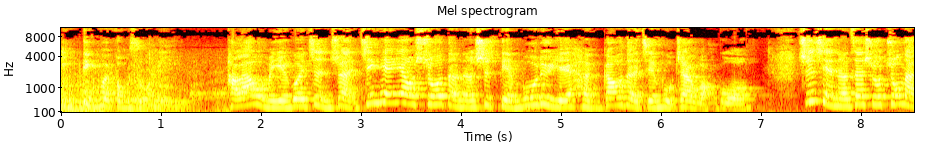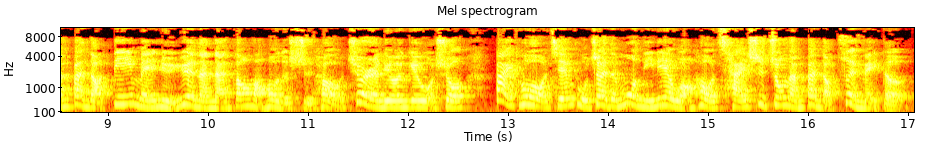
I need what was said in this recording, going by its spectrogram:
一定会封锁你。好啦，我们言归正传，今天要说的呢是点播率也很高的柬埔寨王国。之前呢，在说中南半岛第一美女越南南方皇后的时候，就有人留言给我说：“拜托，柬埔寨的莫尼列王后才是中南半岛最美的。”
